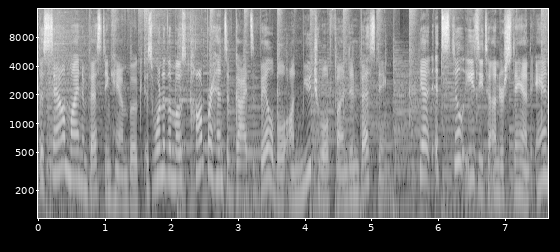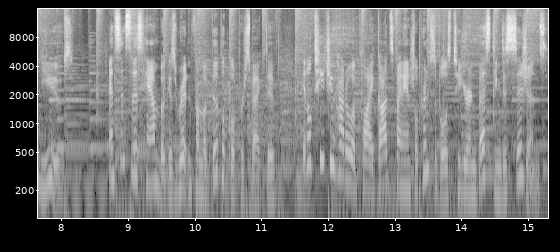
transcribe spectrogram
the Sound Mind Investing Handbook is one of the most comprehensive guides available on mutual fund investing. Yet it's still easy to understand and use. And since this handbook is written from a biblical perspective, it'll teach you how to apply God's financial principles to your investing decisions.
